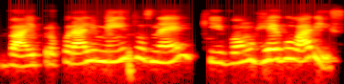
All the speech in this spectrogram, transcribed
vai procurar alimentos, né, que vão regular isso.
